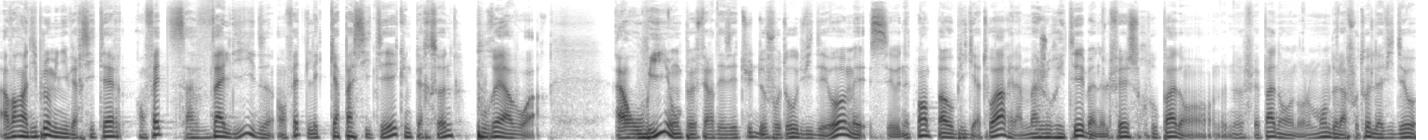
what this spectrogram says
Avoir un diplôme universitaire, en fait, ça valide en fait les capacités qu'une personne pourrait avoir. Alors oui, on peut faire des études de photo ou de vidéo, mais c'est honnêtement pas obligatoire et la majorité ben, ne le fait surtout pas dans, le pas dans, le monde de la photo et de la vidéo.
